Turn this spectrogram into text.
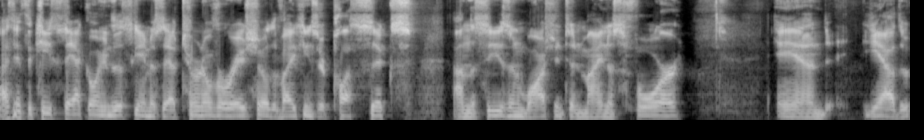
I think the key stat going into this game is that turnover ratio. The Vikings are plus six on the season, Washington minus four. And yeah, the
